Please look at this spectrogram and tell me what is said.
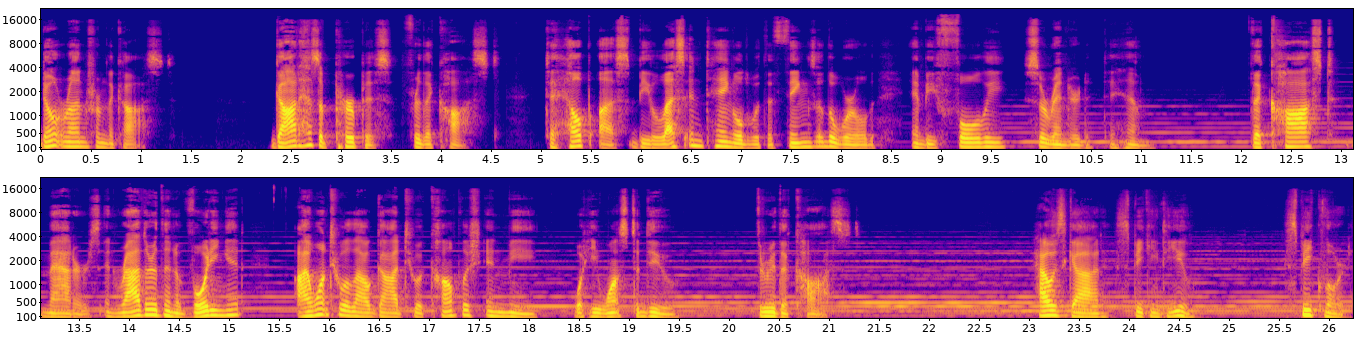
Don't run from the cost. God has a purpose for the cost to help us be less entangled with the things of the world and be fully surrendered to Him. The cost matters, and rather than avoiding it, I want to allow God to accomplish in me what He wants to do through the cost. How is God speaking to you? Speak, Lord.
